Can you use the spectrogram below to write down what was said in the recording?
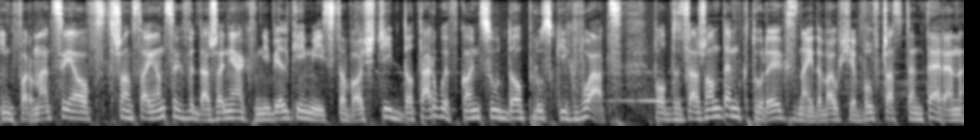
Informacje o wstrząsających wydarzeniach w niewielkiej miejscowości dotarły w końcu do pruskich władz, pod zarządem których znajdował się wówczas ten teren.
